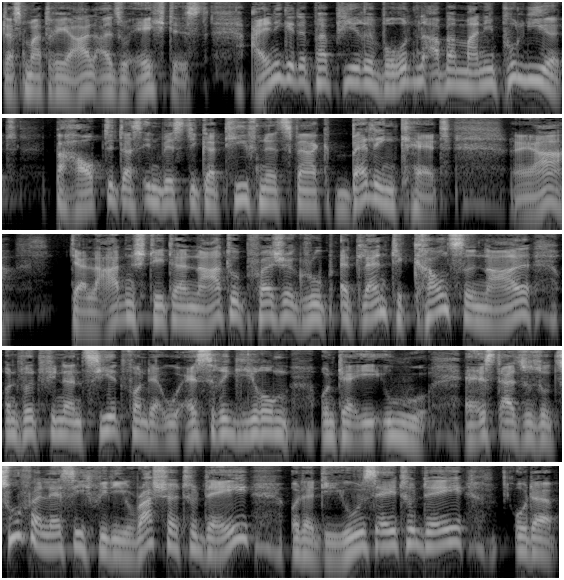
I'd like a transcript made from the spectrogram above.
Das Material also echt ist. Einige der Papiere wurden aber manipuliert, behauptet das Investigativnetzwerk Bellingcat. Naja, der Laden steht der NATO Pressure Group Atlantic Council nahe und wird finanziert von der US-Regierung und der EU. Er ist also so zuverlässig wie die Russia Today oder die USA Today oder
